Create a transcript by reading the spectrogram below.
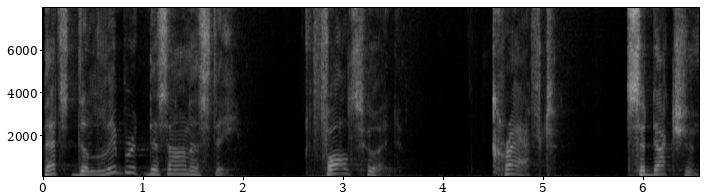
That's deliberate dishonesty falsehood, craft, seduction,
